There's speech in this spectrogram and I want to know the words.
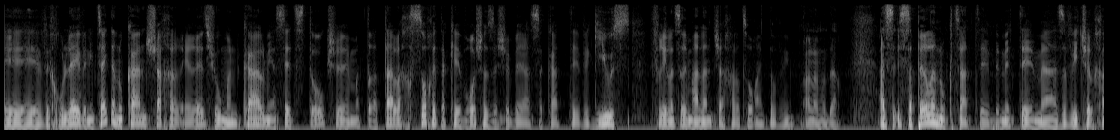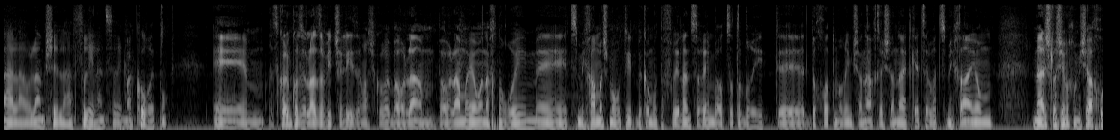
אה, וכולי, ונמצא איתנו כאן שחר ארז, שהוא מנכ"ל מייסד סטוק, שמטרתה לחסוך את הכאב ראש הזה שבהעסקת אה, וגיוס פרילנסרים. אהלן, שחר, צהריים טובים. אהלן, אדר. אז ספר לנו קצת, אה, באמת, מהזווית שלך על העולם של הפרילנסרים, מה קורה פה? אמ, אז קודם כל זה לא הזווית שלי, זה מה שקורה בעולם. בעולם היום אנחנו רואים אה, צמיחה משמעותית בכמות הפרילנסרים. בארצות הברית אה, דוחות מראים שנה אחרי שנה את קצב הצמיחה. היום מעל 35%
